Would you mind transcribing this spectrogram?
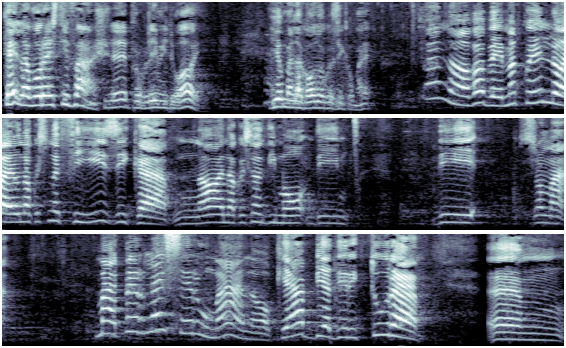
Te la vorresti facile, problemi tuoi. Io me la godo così com'è. Ma no, vabbè, ma quello è una questione fisica, no? È una questione di, mo- di, di- insomma, ma per l'essere umano che abbia addirittura ehm,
